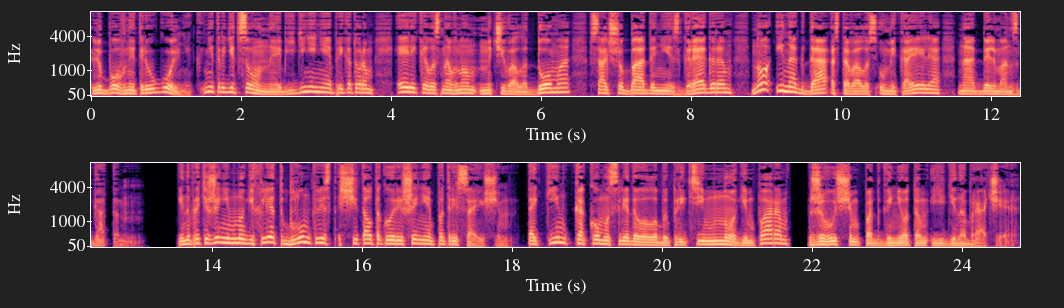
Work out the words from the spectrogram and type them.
любовный треугольник, нетрадиционное объединение, при котором Эрика в основном ночевала дома, в Сальшо-Бадене с Грегором, но иногда оставалась у Микаэля на Бельмансгаттен. И на протяжении многих лет Блумквист считал такое решение потрясающим, таким, к какому следовало бы прийти многим парам, живущим под гнетом единобрачия.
